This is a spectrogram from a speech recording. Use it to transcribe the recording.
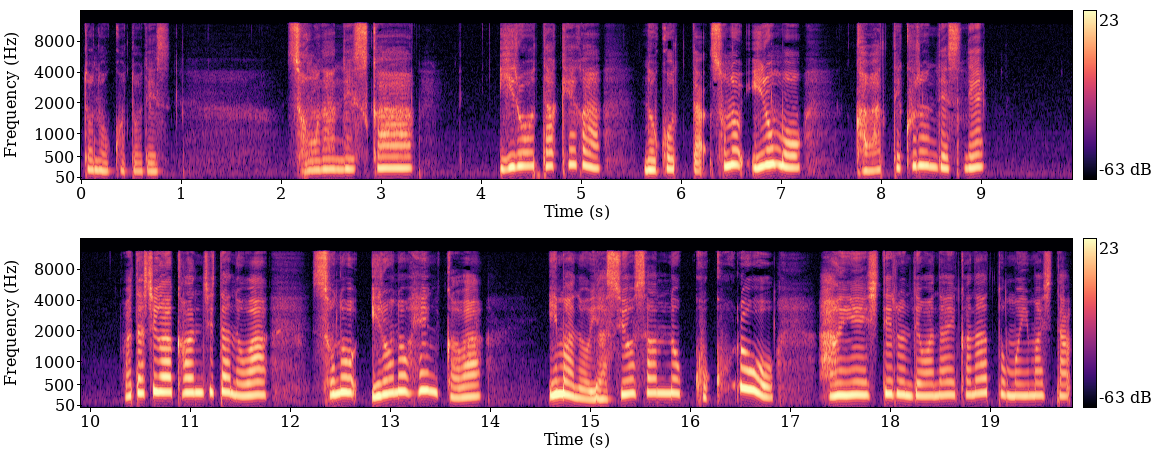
とのことです。そうなんですか。色だけが残った。その色も変わってくるんですね。私が感じたのは、その色の変化は、今の安代さんの心を反映してるんではないかなと思いました。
